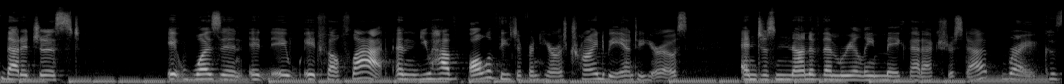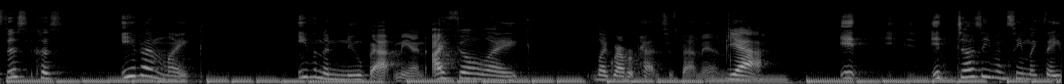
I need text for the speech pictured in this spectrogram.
That it just it wasn't it, it it fell flat. And you have all of these different heroes trying to be anti-heroes and just none of them really make that extra step. Right, because this, because even like, even the new Batman, I feel like, like Robert Pattinson's Batman. Yeah. It, it does even seem like they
